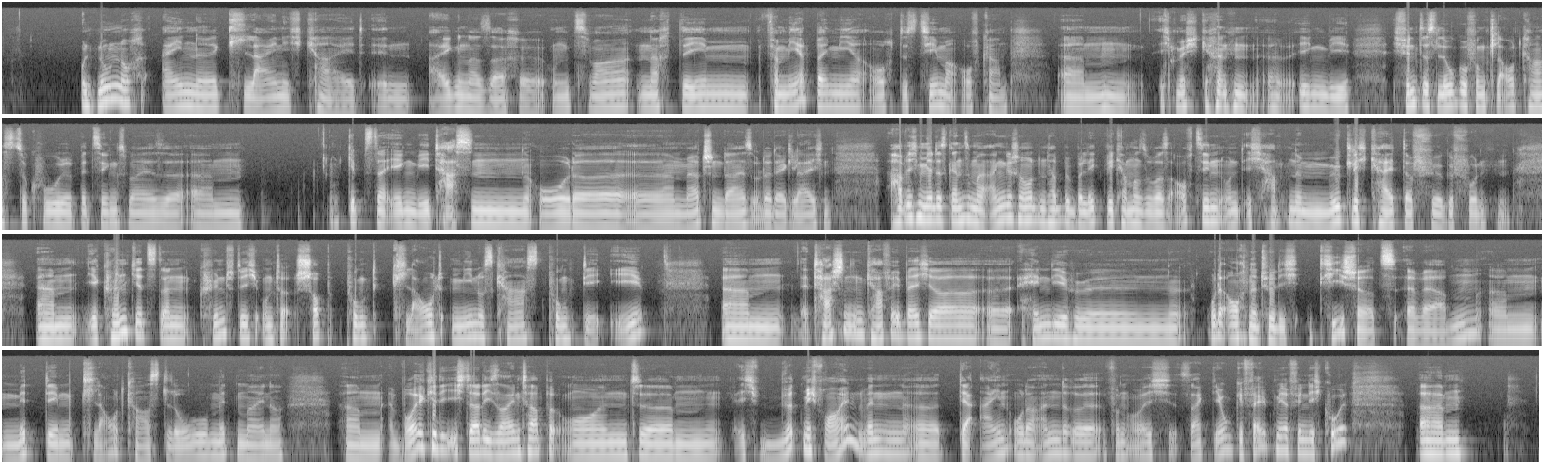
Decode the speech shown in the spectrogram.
Und nun noch eine Kleinigkeit in eigener Sache. Und zwar, nachdem vermehrt bei mir auch das Thema aufkam, ähm, ich möchte gern äh, irgendwie, ich finde das Logo von Cloudcast so cool, beziehungsweise ähm, gibt es da irgendwie Tassen oder äh, Merchandise oder dergleichen habe ich mir das Ganze mal angeschaut und habe überlegt, wie kann man sowas aufziehen und ich habe eine Möglichkeit dafür gefunden. Ähm, ihr könnt jetzt dann künftig unter shop.cloud-cast.de ähm, Taschen, Kaffeebecher, äh, Handyhüllen oder auch natürlich T-Shirts erwerben ähm, mit dem Cloudcast-Logo, mit meiner ähm, Wolke, die ich da designt habe. Und ähm, ich würde mich freuen, wenn äh, der ein oder andere von euch sagt, jo, gefällt mir, finde ich cool. Ähm,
